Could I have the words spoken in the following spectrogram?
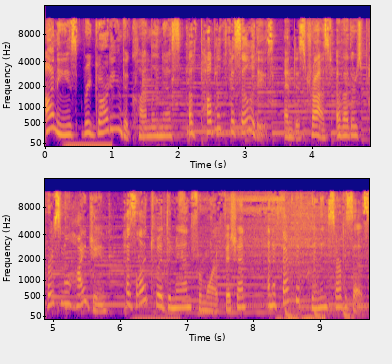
Unease regarding the cleanliness of public facilities and distrust of others' personal hygiene has led to a demand for more efficient and effective cleaning services.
